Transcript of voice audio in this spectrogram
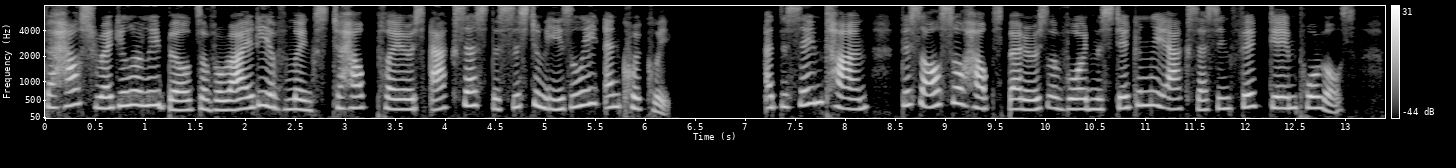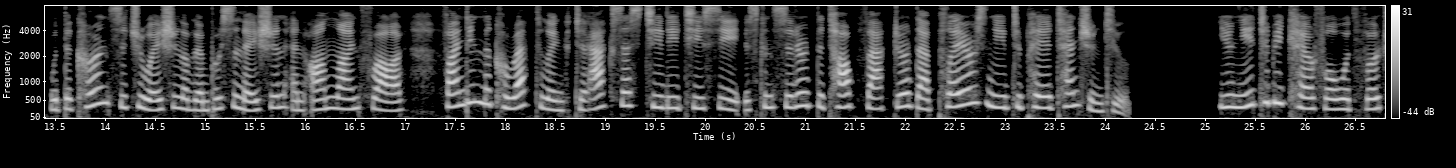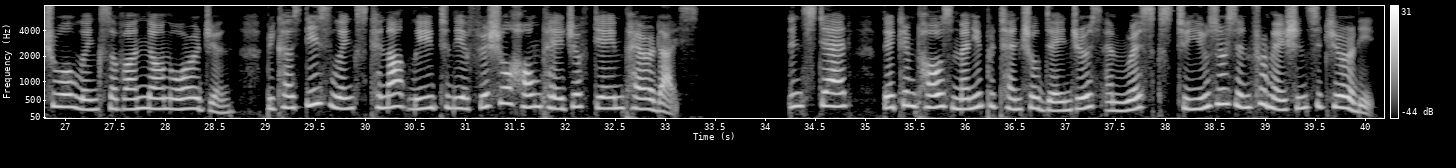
The house regularly builds a variety of links to help players access the system easily and quickly. At the same time, this also helps bettors avoid mistakenly accessing fake game portals. With the current situation of impersonation and online fraud, finding the correct link to access TDTC is considered the top factor that players need to pay attention to. You need to be careful with virtual links of unknown origin, because these links cannot lead to the official homepage of Game Paradise. Instead, they can pose many potential dangers and risks to users' information security.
